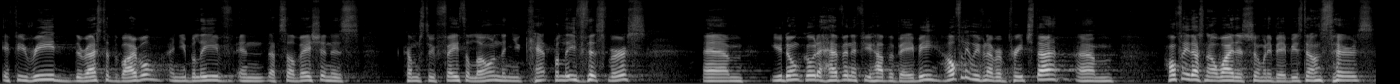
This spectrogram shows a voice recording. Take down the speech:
if you read the rest of the Bible and you believe in that salvation is comes through faith alone, then you can't believe this verse. Um, you don't go to heaven if you have a baby. Hopefully, we've never preached that. Um, hopefully, that's not why there's so many babies downstairs.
